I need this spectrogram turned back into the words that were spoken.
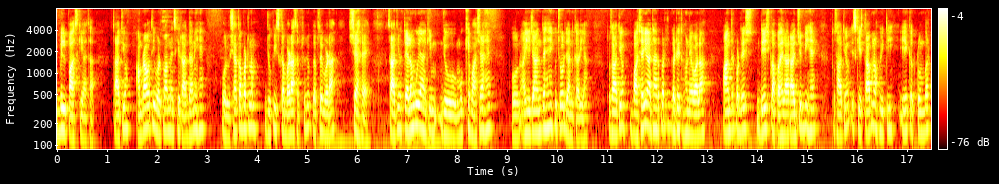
बिल पास किया था। साथियों, अमरावती वर्तमान में इसकी राजधानी है और विशाखापट्टनम, जो कि इसका बड़ा, सबसे सबसे बड़ा शहर है। साथियों, तेलुगु यहाँ की जो मुख्य भाषा है, और आइए जानते हैं कुछ और जानकारियाँ। तो साथियों, भाषाई आधार पर गठित होने वाला आंध्र प्रदेश देश का पहला राज्य भी है। तो साथियों, इसकी स्थापना हुई थी एक अक्टूबर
